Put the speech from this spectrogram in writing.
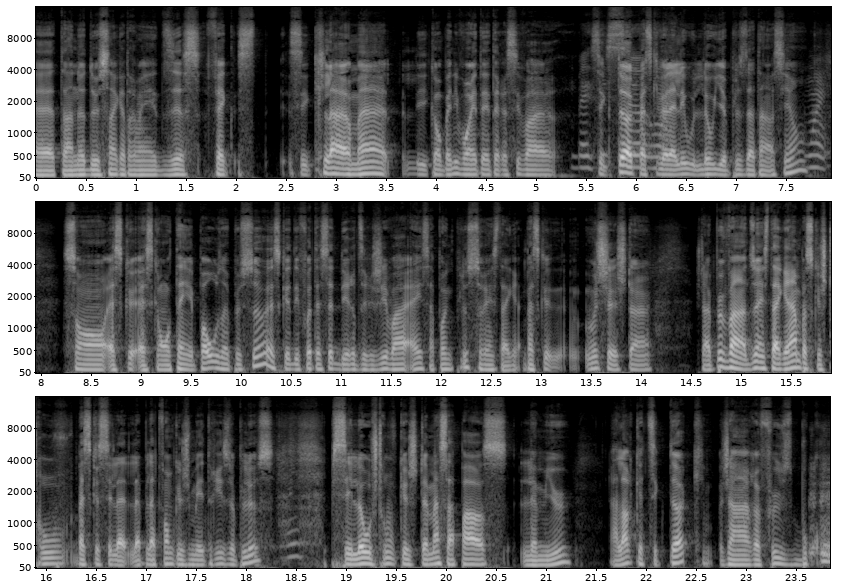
euh, t'en as 290. Fait que c'est clairement les compagnies vont être intéressées vers Ben, TikTok ça, parce qu'ils ouais. veulent aller où- là où il y a plus d'attention. Ouais. Est-ce, que, est-ce qu'on t'impose un peu ça? Est-ce que des fois, tu essaies de les rediriger vers Hey, ça pogne plus sur Instagram? Parce que euh, moi, je je suis un, je suis un peu vendu à Instagram parce que je trouve, parce que c'est la, la plateforme que je maîtrise le plus. Puis c'est là où je trouve que justement ça passe le mieux. Alors que TikTok, j'en refuse beaucoup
